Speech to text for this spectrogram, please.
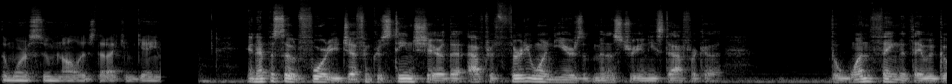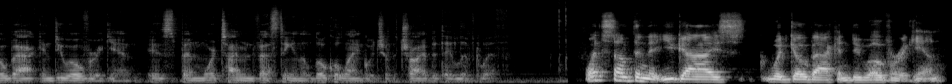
the more assumed knowledge that I can gain. In episode 40, Jeff and Christine share that after 31 years of ministry in East Africa, the one thing that they would go back and do over again is spend more time investing in the local language of the tribe that they lived with. What's something that you guys would go back and do over again?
